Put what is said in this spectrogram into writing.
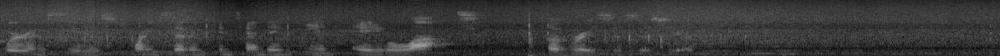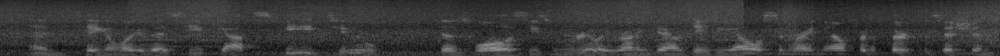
we're going to see this 27 contending in a lot of races this year. And taking a look at this, he's got speed too. Does Wallace? He's really running down Davey Allison right now for the third position.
